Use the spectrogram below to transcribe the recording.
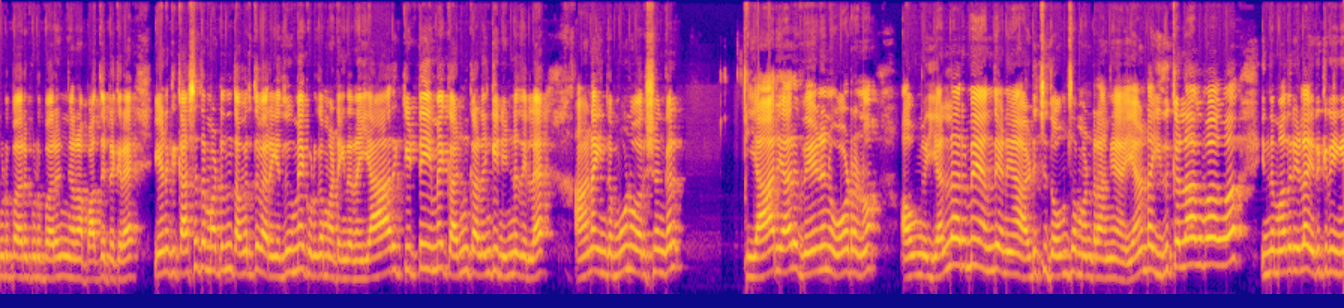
கொடுப்பாரு கொடுப்பாருங்க நான் பார்த்துட்டு இருக்கிறேன். எனக்கு கஷ்டத்தை மட்டும் தவிர்த்து வேற எதுவுமே கொடுக்க மாட்டேங்கிறேன் நான் யாருக்கிட்டேயுமே கண் கலங்கி நின்னதில்லை. ஆனால் இந்த மூணு வருஷங்கள் யார் யார் வேணும்னு ஓடுறனோ அவங்க எல்லாருமே வந்து என்னைய அடித்து துவம்சம் பண்ணுறாங்க ஏன்டா இதுக்கெல்லாம்வா இந்த மாதிரிலாம் இருக்கிறீங்க?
